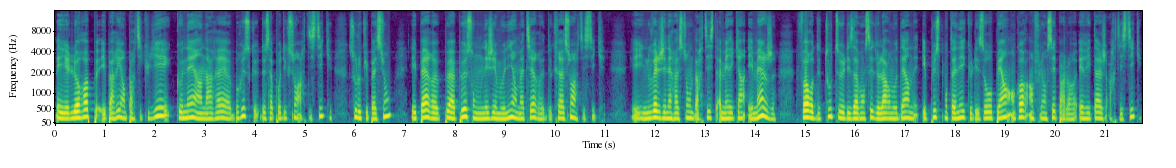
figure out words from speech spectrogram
Et l'Europe, et Paris en particulier, connaît un arrêt brusque de sa production artistique sous l'occupation et perd peu à peu son hégémonie en matière de création artistique. Et une nouvelle génération d'artistes américains émerge, Fort de toutes les avancées de l'art moderne et plus spontanés que les Européens, encore influencés par leur héritage artistique,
